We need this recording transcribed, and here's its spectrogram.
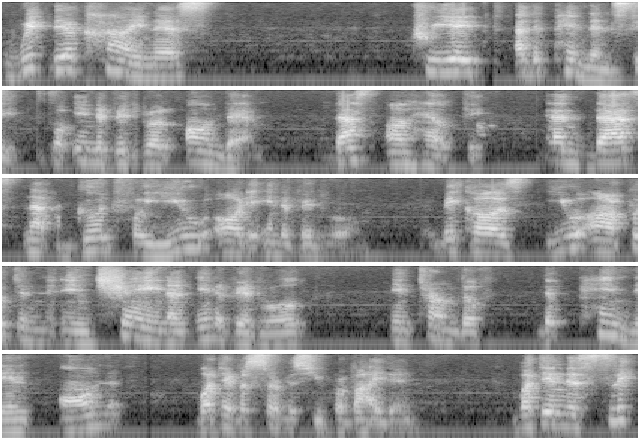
with their kindness, create a dependency for individual on them. That's unhealthy. And that's not good for you or the individual because you are putting in chain an individual in terms of depending on whatever service you provide in. But in the slick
